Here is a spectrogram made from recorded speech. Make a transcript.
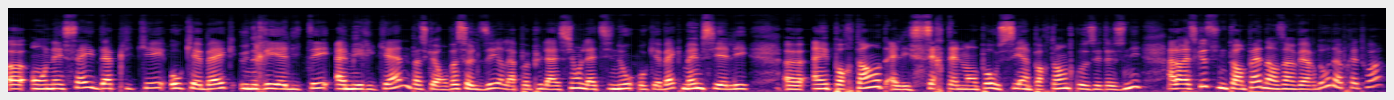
euh, on essaye d'appliquer au Québec une réalité américaine? Parce qu'on va se le dire, la population latino au Québec, même si elle est euh, importante, elle est certainement pas aussi importante qu'aux États-Unis. Alors, est-ce que c'est une tempête dans un verre d'eau, d'après toi?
